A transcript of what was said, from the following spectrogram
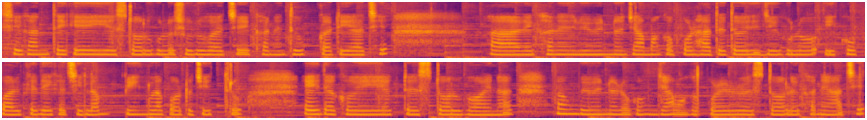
সেখান থেকে এই স্টলগুলো শুরু হয়েছে। এখানে ধূপকাঠি আছে। আর এখানে বিভিন্ন জামা কাপড় হাতে তৈরি যেগুলো ইকো পার্কে দেখেছিলাম। পিংলা পটচিত্র। এই দেখো, এই একটা স্টল গয়নার এবং বিভিন্ন রকম জামা কাপড়েরও স্টল এখানে আছে।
